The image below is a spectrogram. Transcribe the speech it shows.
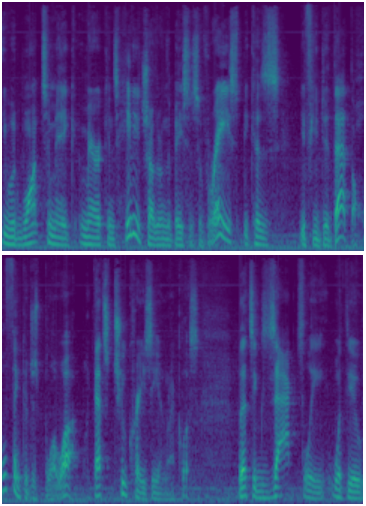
you would want to make Americans hate each other on the basis of race because if you did that, the whole thing could just blow up. Like, that's too crazy and reckless. But that's exactly what the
